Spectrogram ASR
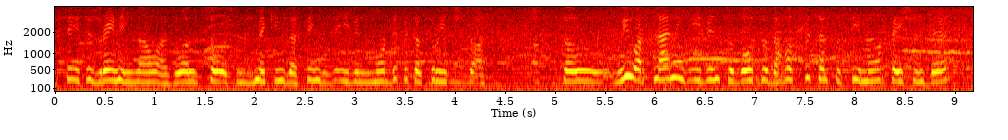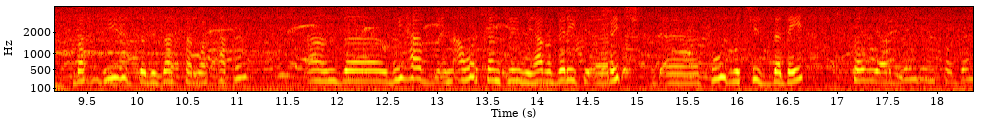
See, it is raining now as well, so it is making the things even more difficult to reach to us. So we were planning even to go to the hospital to see more patients there, but here is the disaster what happened. And uh, we have in our country, we have a very uh, rich uh, food, which is the dates. So we are bringing for them,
